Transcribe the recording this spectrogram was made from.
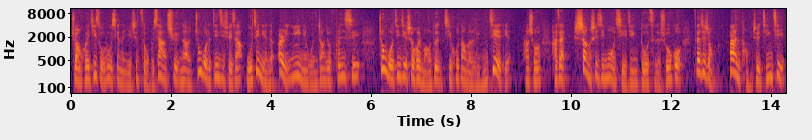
转回极左路线呢，也是走不下去。那中国的经济学家吴敬琏的二零一一年文章就分析，中国经济社会矛盾几乎到了临界点。他说他在上世纪末期已经多次的说过，在这种半统治经济、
